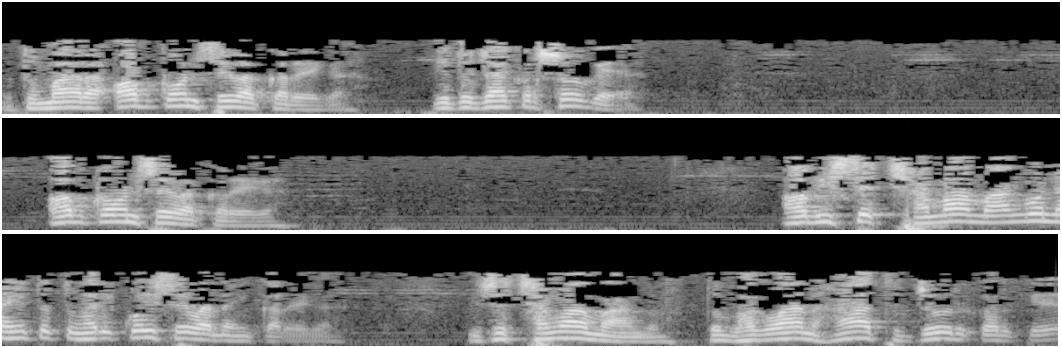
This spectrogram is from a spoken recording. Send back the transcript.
तो तुम्हारा अब कौन सेवा करेगा? ये तो जाकर सो गया। अब कौन सेवा करेगा? अब इससे क्षमा मांगो, नहीं तो तुम्हारी कोई सेवा नहीं करेगा। इसे क्षमा मांगो। तो भगवान हाथ जोड़ करके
